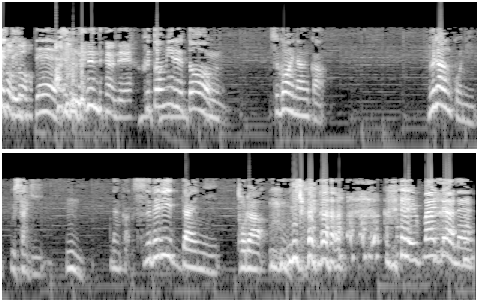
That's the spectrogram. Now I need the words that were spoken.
えていって、遊んでるんだよね。ふと見ると、うん。すごいなんか、ブランコにウサギ、うん。なんか滑り台に虎、みたいな、ね、いっぱいいたよすね。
